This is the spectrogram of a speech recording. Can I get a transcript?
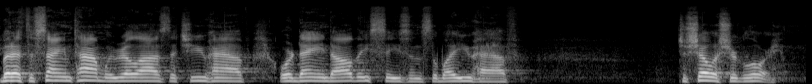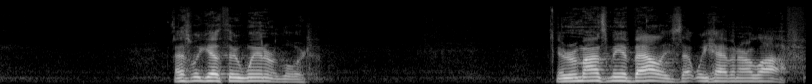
But at the same time, we realize that you have ordained all these seasons the way you have to show us your glory. As we go through winter, Lord, it reminds me of valleys that we have in our life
